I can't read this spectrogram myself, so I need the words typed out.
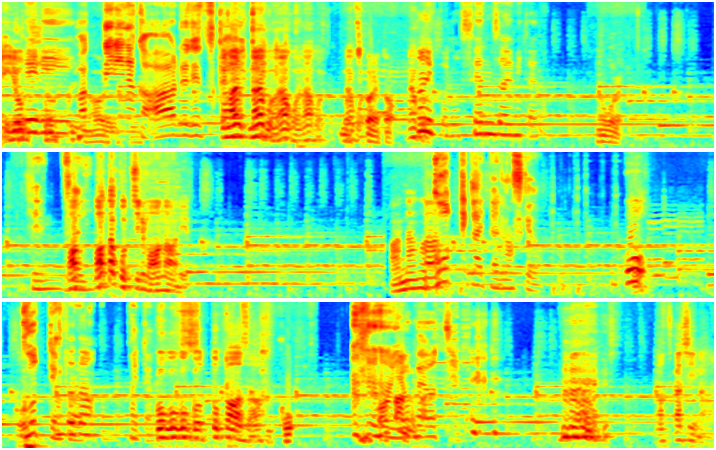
色バッテリーバッテリーなんか R で使え、う。なに、なにこれなにこれなにこれなにこれ。なにこれ何この洗剤みたいな。汚れ。洗剤ま、またこっちにも穴あるよ。穴が。5って書いてありますけど。5。5って本当だ。書いてある。ゴゴゴゴッドファーザー。こわかんない妖怪ウォッチ。懐かしいな。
